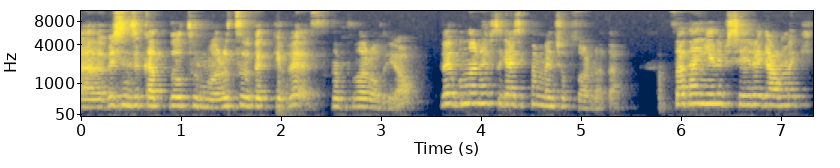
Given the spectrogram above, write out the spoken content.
5. katta oturma, rutubet gibi sıkıntılar oluyor. Ve bunların hepsi gerçekten beni çok zorladı. Zaten yeni bir şehre gelmek,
